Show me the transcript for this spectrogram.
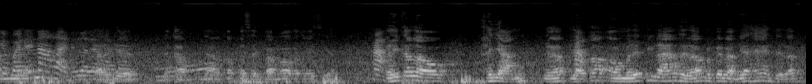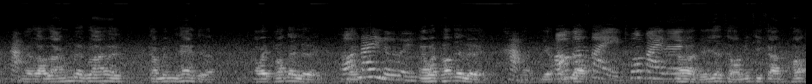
เก็บไว้ได้นานหลายเดือนเลยหลายเดือนค่ะนะครับอ๋นะอก็เปอร์เซ็นต์ความงอกก็จะไม่เสียค่ะ อันนี้ถ้าเราขยันนะครับค่ะเราก็เอาเมล็ดที่ล้างเสร็จแล้วมันเป็นแบบเนี้ยแห้งเสร็จแล้วค่ะ เราล้างเมือกล้างเลยทำให้มันแห้งเสร็จแล้ว เอาไปเพาะได้เลยเพราะได้เลย เอาไปเพาะได้เลยค่ะนะเดี๋ยวเพผมราะจะก็ใส่ทั่วไปเลยเออเดี๋ยวจะสอนวิธีการเพาะ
